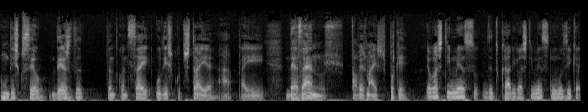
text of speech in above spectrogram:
um disco seu desde, tanto quanto sei, o disco de estreia há para aí 10 anos, talvez mais. Porquê? Eu gosto imenso de tocar e gosto imenso de música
